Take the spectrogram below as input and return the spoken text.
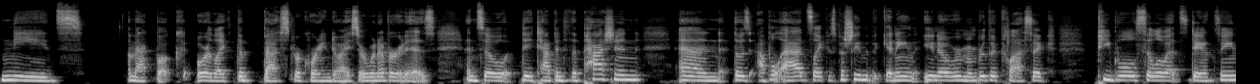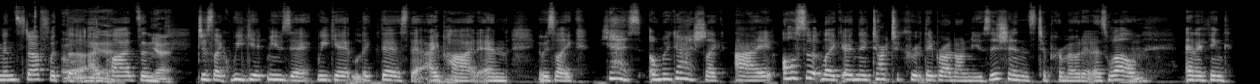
needs a MacBook or like the best recording device or whatever it is. And so they tap into the passion and those Apple ads, like especially in the beginning, you know, remember the classic people silhouettes dancing and stuff with the Oh, yeah. iPods and Yeah. just like we get music, we get like this, the mm-hmm. iPod. And it was like, yes, oh my gosh, like I also like, and they talked to crew, they brought on musicians to promote it as well. Mm-hmm. And I think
